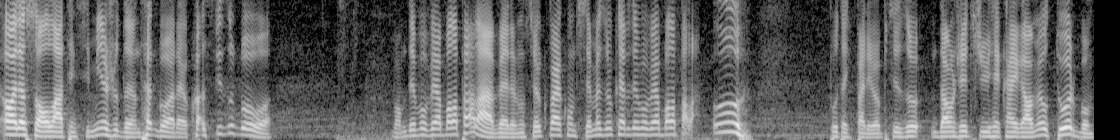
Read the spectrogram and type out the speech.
Olha só o latency me ajudando agora. Eu quase fiz o gol, ó. Vamos devolver a bola pra lá, velho. Eu não sei o que vai acontecer, mas eu quero devolver a bola pra lá. Uh! Puta que pariu. Eu preciso dar um jeito de recarregar o meu turbo.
